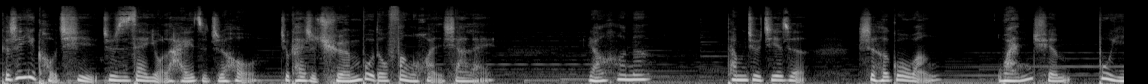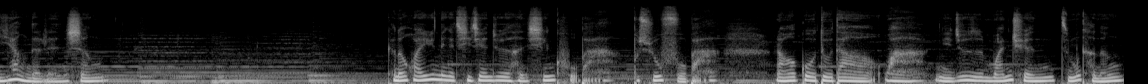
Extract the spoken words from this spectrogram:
可是，一口气就是在有了孩子之后，就开始全部都放缓下来。然后呢，他们就接着是和过往完全不一样的人生。可能怀孕那个期间就是很辛苦吧，不舒服吧，然后过渡到哇，你就是完全怎么可能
